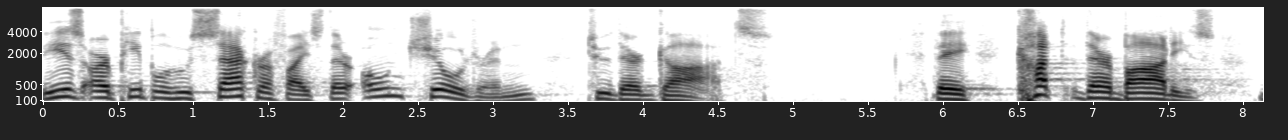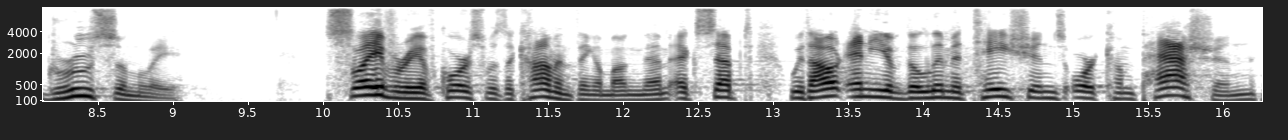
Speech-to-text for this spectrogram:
These are people who sacrifice their own children to their gods. They cut their bodies gruesomely. Slavery, of course, was a common thing among them, except without any of the limitations or compassion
